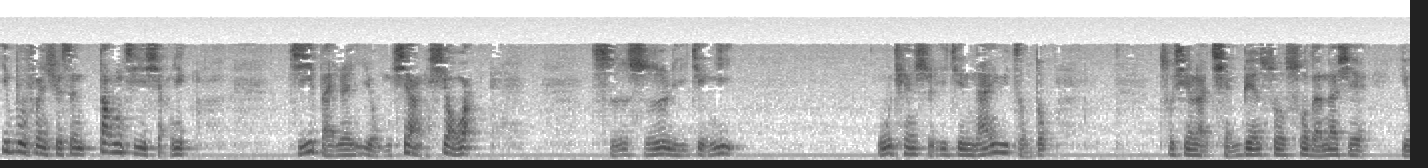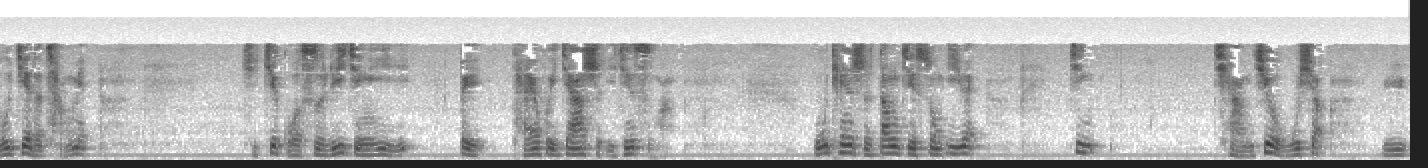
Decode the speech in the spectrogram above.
一部分学生当即响应，几百人涌向校外。此时李景义、吴天使已经难以走动，出现了前边所说的那些游街的场面。其结果是李景义被抬回家时已经死亡。吴天使当即送医院，经抢救无效，于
